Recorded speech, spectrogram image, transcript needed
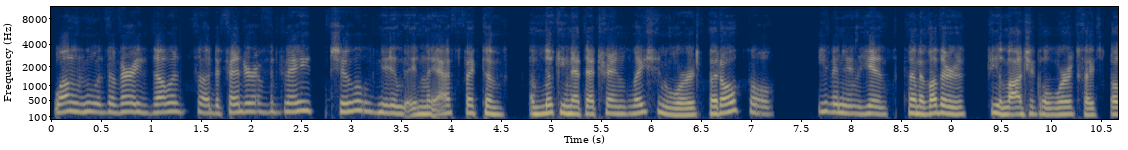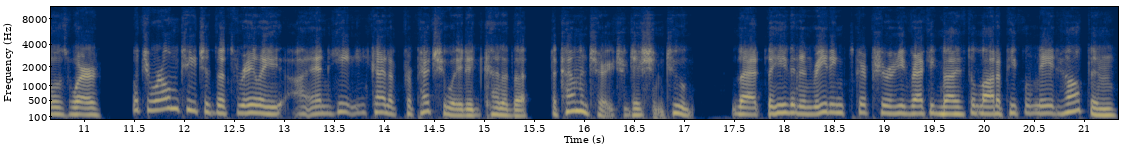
one who was a very zealous uh, defender of the faith too, in, in the aspect of of looking at that translation word, but also even in his kind of other theological works, I suppose, where what Jerome teaches us really, uh, and he, he kind of perpetuated kind of the, the commentary tradition too, that even in reading scripture, he recognized a lot of people need help in,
